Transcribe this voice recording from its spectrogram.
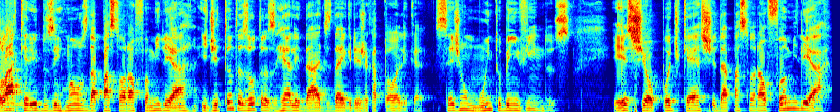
Olá, queridos irmãos da Pastoral Familiar e de tantas outras realidades da Igreja Católica. Sejam muito bem-vindos. Este é o podcast da Pastoral Familiar,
